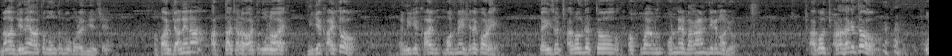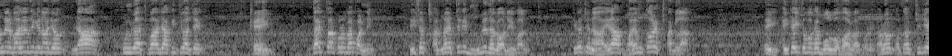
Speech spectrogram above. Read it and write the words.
না জেনে হয়তো মন্তব্য করে দিয়েছে। হয় জানে না, আর তাছাড়া হয়তো মনে হয় নিজে খায় তো। আর নিজে খায়, মদ মেয়ে ছেলে করে। তা এইসব ছাগলদের তো সবসময় অন্যের বাগানের দিকে নজর। ছাগল ছাড়া থাকে তো? অন্যের বাগানের দিকে নজর। যা ফুল গাছ বা যা কিছু আছে, খেয়ে তাই তো আর কোনো ব্যাপার নেই। এইসব ছাগলার থেকে দূরে থাকে অনির্বাণ ঠিক আছে না? এরা ভয়ঙ্কর ছাগলা। এই এইটাই তোমাকে বলব বারবার করে। কারণ কথা হচ্ছে যে,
